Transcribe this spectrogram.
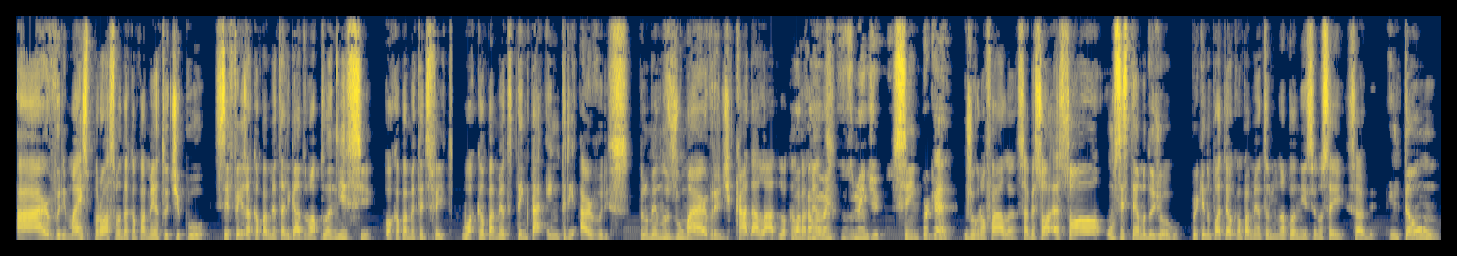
a árvore mais próxima do acampamento, tipo, você fez o acampamento tá ligado numa planície, o acampamento é desfeito. O acampamento tem que estar entre árvores. Pelo menos uma árvore de cada lado do O acampamento. acampamento dos mendigos. Sim. Por quê? O jogo não fala, sabe? É só, é só um sistema do jogo. Porque não pode ter o acampamento na planície, não sei, sabe? Então,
